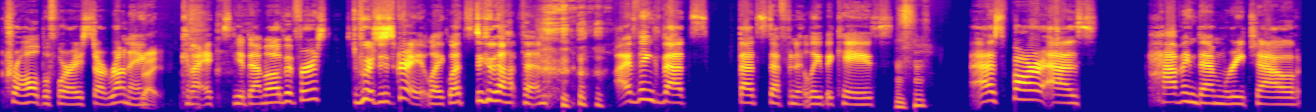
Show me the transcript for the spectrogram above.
crawl before I start running. Right. Can I see a demo of it first? Which is great. Like, let's do that then. I think that's that's definitely the case. Mm-hmm. As far as having them reach out,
